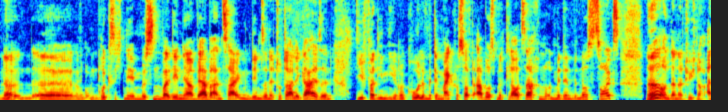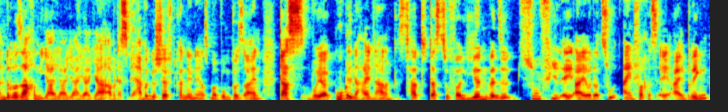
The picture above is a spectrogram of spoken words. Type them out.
ne, äh, Rücksicht nehmen müssen, weil denen ja Werbeanzeigen in dem Sinne total egal sind. Die verdienen ihre Kohle mit den Microsoft-Abos, mit Cloud-Sachen und mit den Windows-Zeugs. Ne? Und dann natürlich noch andere Sachen. Ja, ja, ja, ja, ja. Aber das Werbegeschäft kann denen erstmal Wumpe sein. Das, wo ja Google eine Heidenangst hat, das zu verlieren, drin, wenn sie zu viel AI oder zu einfaches AI bringen,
